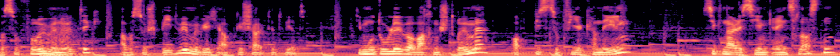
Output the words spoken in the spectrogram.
dass so früh wie nötig, aber so spät wie möglich abgeschaltet wird. Die Module überwachen Ströme auf bis zu vier Kanälen, signalisieren Grenzlasten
